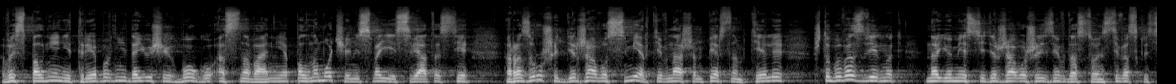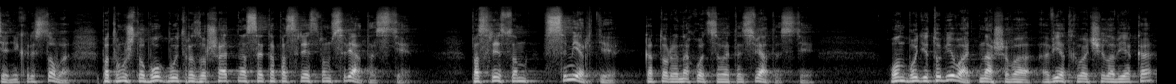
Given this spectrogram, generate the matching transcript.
в исполнении требований, дающих Богу основания, полномочиями своей святости, разрушить державу смерти в нашем перстном теле, чтобы воздвигнуть на ее месте державу жизни в достоинстве воскресения Христова. Потому что Бог будет разрушать нас это посредством святости, посредством смерти, которая находится в этой святости. Он будет убивать нашего ветхого человека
